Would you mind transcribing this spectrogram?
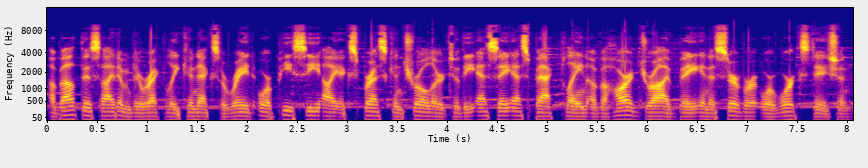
About this item directly connects a RAID or PCI Express controller to the SAS backplane of a hard drive bay in a server or workstation.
